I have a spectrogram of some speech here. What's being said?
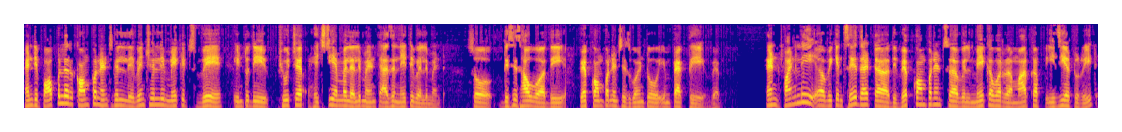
And the popular components will eventually make its way into the future HTML element as a native element. So this is how uh, the web components is going to impact the web. And finally, uh, we can say that uh, the web components uh, will make our uh, markup easier to read,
